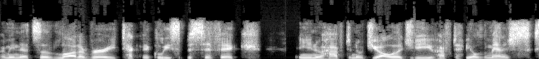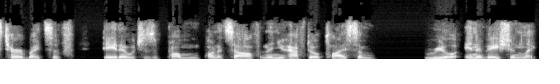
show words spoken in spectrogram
I mean, it's a lot of very technically specific, you know, have to know geology. You have to be able to manage six terabytes of data, which is a problem upon itself. And then you have to apply some real innovation like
